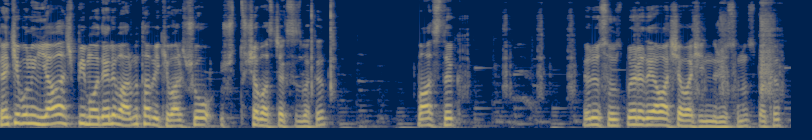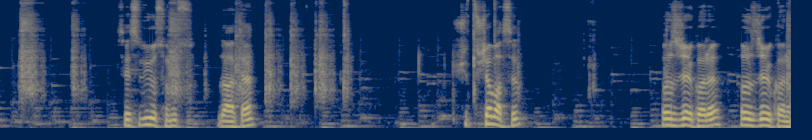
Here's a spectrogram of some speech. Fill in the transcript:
Peki bunun yavaş bir modeli var mı? Tabii ki var. Şu, şu tuşa basacaksınız bakın. Bastık. Görüyorsunuz. Böyle de yavaş yavaş indiriyorsunuz. Bakın. Sesi duyuyorsunuz zaten. Şu tuşa basın. Hızlıca yukarı. Hızlıca yukarı.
